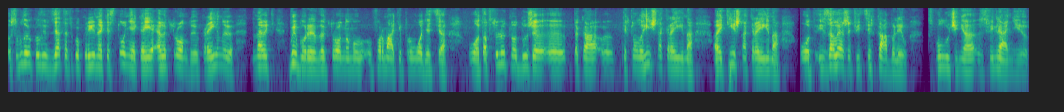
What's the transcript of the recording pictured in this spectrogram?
особливо коли взяти таку країну, як Естонія, яка є електронною країною, навіть вибори в електронному форматі проводяться. От абсолютно дуже е, така е, технологічна країна, айтішна країна. От і залежить від цих кабелів сполучення з Фінляндією.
